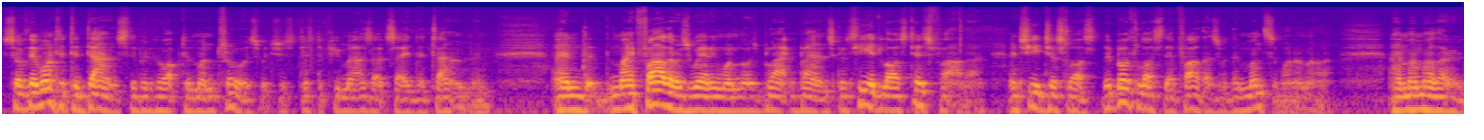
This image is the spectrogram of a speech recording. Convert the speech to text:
So if they wanted to dance, they would go up to Montrose, which was just a few miles outside the town. And, and my father was wearing one of those black bands because he had lost his father, and she had just lost. They both lost their fathers within months of one another. And my mother,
